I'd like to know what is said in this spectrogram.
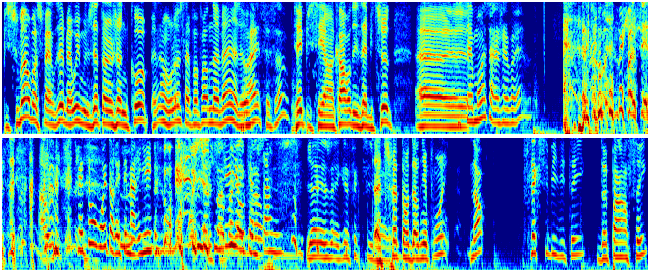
Puis souvent, on va se faire dire, ben oui, mais vous êtes un jeune couple. Ben non, là, ça va faire 9 ans, là. Ouais, c'est ça. Tu sais, puis c'est encore des habitudes. Euh... Si c'était moi, ça achèverait. là. Moi, c'est 10. Ah oui. Mais toi, au moins, t'aurais été marié. il y a ça, Lui, par il a aucune chance. Il y a- effectivement. As-tu fait ton dernier point? Non. Flexibilité de pensée,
